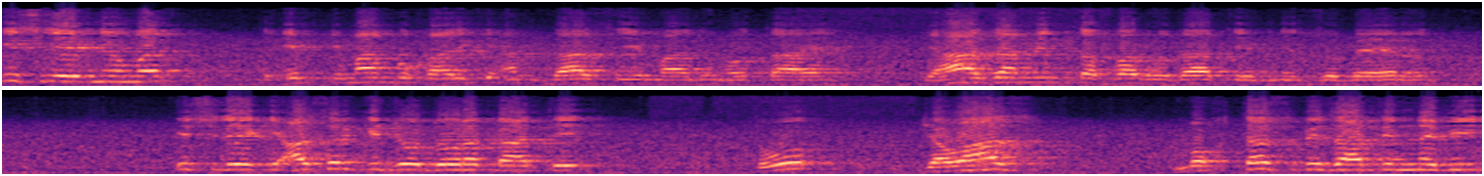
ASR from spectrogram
کس لیے ابن عمر؟ امام بخاری کے انداز سے یہ معلوم ہوتا ہے، لہٰذا من تفردات ابن زبیر۔ اس لیے کہ عصر کی جو دو رکعت تو جواز مختص بذات النبی،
